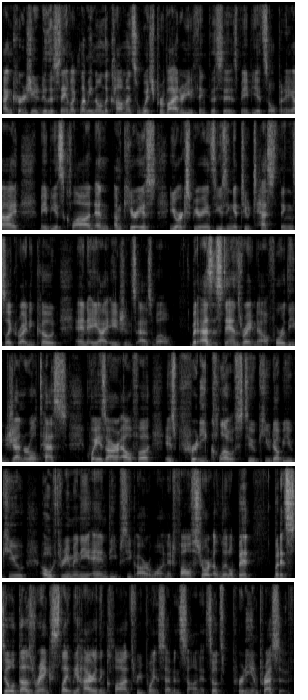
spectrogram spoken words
I encourage you to do the same. Like, let me know in the comments which provider you think this is. Maybe it's OpenAI, maybe it's Claude. And I'm curious your experience using it to test things like writing code and AI agents as well. But as it stands right now, for the general tests, Quasar Alpha is pretty close to QWQ, O3 Mini, and DeepSeek R1. It falls short a little bit, but it still does rank slightly higher than Claude 3.7 Sonnet, so it's pretty impressive.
